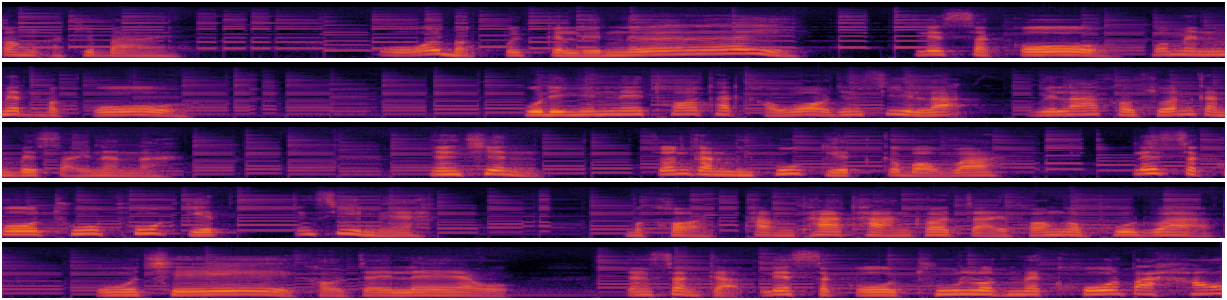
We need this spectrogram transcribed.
ต้องอธิบาย โอ้ยบักปึกกระลืนเอ้ยเลสสโกว่าแม่นเม็ดบักโก กูได้ยินในท่อทัดเขาว่าจังซี่ละ เวลาเขาสวนกันไปใสนั่นน่ะอย่างเช่น สวนกันไปภูเก็ตก็บอกว่าเลสโกทูภูเก็ตจังซี่แหมมาขอดทำท่าทางเข้าใจพร้อมกับพูดว่า โอเช เข้าใจแล้วจังสันกะเลสโกทูรถแมคโครปะเฮา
